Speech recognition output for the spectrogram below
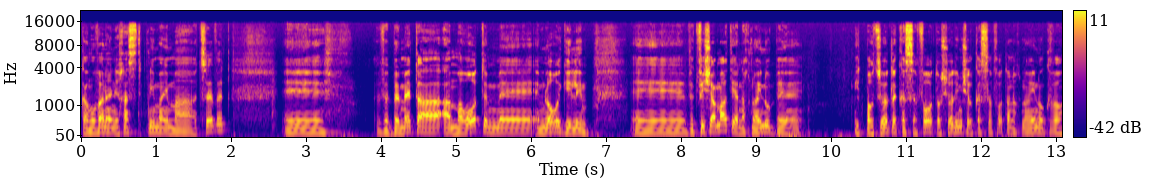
כמובן אני נכנסתי פנימה עם הצוות. אה, ובאמת המראות הם, אה, הם לא רגילים. אה, וכפי שאמרתי, אנחנו היינו בהתפרצויות לכספות או שודים של כספות, אנחנו היינו כבר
